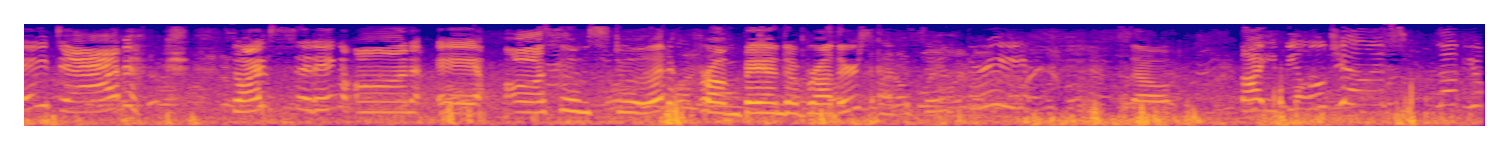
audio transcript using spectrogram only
Hey, Dad. So I'm sitting on a awesome Stug from Band of Brothers, episode three. So thought you'd be a little jealous. Love you.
